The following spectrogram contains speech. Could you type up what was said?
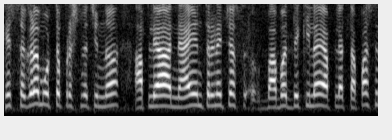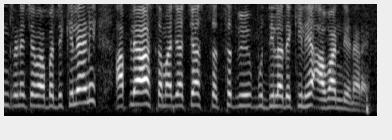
हे सगळं मोठं प्रश्नचिन्ह आपल्या न्याय यंत्रणेच्या स- बाबत देखील आहे आपल्या तपास यंत्रणेच्या बाबत देखील आहे आणि आपल्या समाजाच्या सत्सद विवेकबुद्धीला देखील हे आव्हान देणार आहे.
